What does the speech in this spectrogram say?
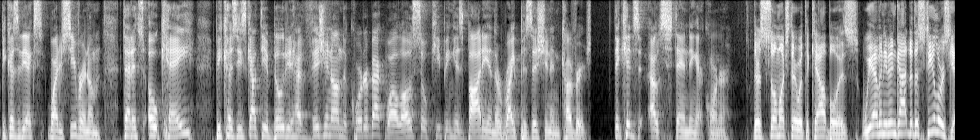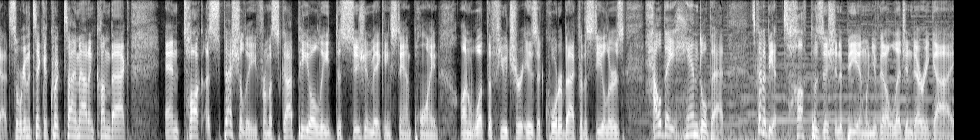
because of the ex wide receiver in him, that it's okay because he's got the ability to have vision on the quarterback while also keeping his body in the right position in coverage. The kid's outstanding at corner. There's so much there with the Cowboys. We haven't even gotten to the Steelers yet. So we're going to take a quick timeout and come back and talk, especially from a Scott Pioli decision making standpoint, on what the future is at quarterback for the Steelers, how they handle that. It's got to be a tough position to be in when you've got a legendary guy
